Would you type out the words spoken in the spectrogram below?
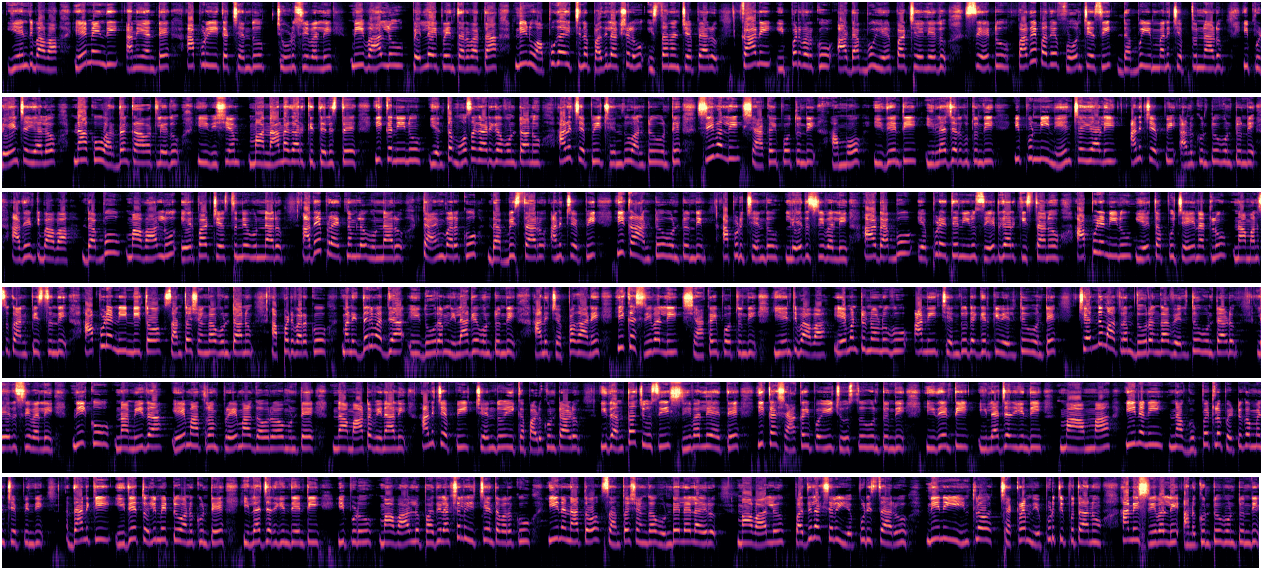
ఏంది బావా ఏమైంది? అని అంటే అప్పుడు ఇక చందు చూడు శ్రీవల్లి మీ వాళ్ళు పెళ్ళి అయిపోయిన తర్వాత నేను అప్పుగా ఇచ్చిన పది లక్షలు ఇస్తానని చెప్పారు. కానీ ఇప్పటి వరకు ఆ డబ్బు ఏర్పాటు చేయలేదు. సేటు పదే పదే ఫోన్ చేసి డబ్బు ఇమ్మని చెప్తున్నాడు. ఇప్పుడు ఏం చెయ్యాలో నాకు అర్థం కావట్లేదు. ఈ విషయం మా నాన్నగారికి తెలిస్తే ఇక నేను ఎంత మోసగాడిగా ఉంటాను అని చెప్పి చందు అంటూ ఉంటే శ్రీవల్లి షాక్ అయిపోతుంది. అమ్మో ఇదేంటి? ఇలా జరుగుతుంది. ఇప్పుడు నేనేం చెయ్యాలి అని చెప్పి అనుకుంటూ ఉంటుంది. అదేంటి బావా? డబ్బు మా వాళ్ళు ఏర్పాటు చేస్తూనే ఉన్నారు. అదే ప్రయత్నంలో ఉన్నారు. టైం వరకు డబ్బు ఇస్తారు అని చెప్పి ఇక అంటూ ఉంటుంది. అప్పుడు చందు లేదు శ్రీవల్లి ఆ డబ్బు ఎప్పుడైతే నేను సేట్ గారికి ఇస్తానో అప్పుడే నేను ఏ తప్పు చేయనట్లు నా మనసుకు అనిపిస్తుంది. అప్పుడే నేను నీతో సంతోషంగా ఉంటాను. అప్పటి వరకు మన ఇద్దరి మధ్య ఈ దూరం ఇలాగే ఉంటుంది ఉంటుంది అని చెప్పగానే ఇక శ్రీవల్లి షాక్ అయిపోతుంది. ఏంటి బావా ఏమంటున్నావు నువ్వు? అని చందు దగ్గరికి వెళ్తూ ఉంటే చందు మాత్రం దూరంగా వెళ్తూ ఉంటాడు. లేదు శ్రీవల్లి నీకు నా మీద ఏమాత్రం ప్రేమ గౌరవం ఉంటే నా మాట వినాలి అని చెప్పి చందు ఇక పడుకుంటాడు. ఇదంతా చూసి శ్రీవల్లి అయితే ఇక షాక్ అయిపోయి చూస్తూ ఉంటుంది. ఇదేంటి? ఇలా జరిగింది. మా అమ్మ ఈయనని నా గుప్పెట్లో పెట్టుకోమని చెప్పింది. దానికి ఇదే తొలిమెట్టు అనుకుంటే ఇలా జరిగిందేంటి? ఇప్పుడు మా వాళ్ళు పది లక్షలు ఇచ్చేంత వరకు ఈయన నాతో సంతోషంగా ఉండేలేరు మా వాళ్ళు పది లక్షలు ఎప్పుడు ఇస్తారు నేను ఈ ఇంట్లో చక్రం ఎప్పుడు తిప్పుతాను? అని శ్రీవల్లి అనుకుంటూ ఉంటుంది.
